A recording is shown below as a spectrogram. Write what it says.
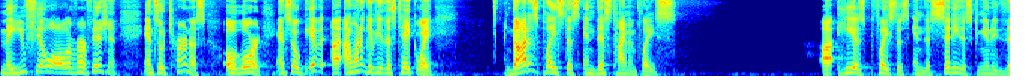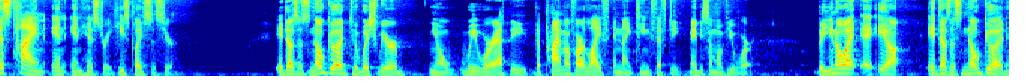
may you fill all of our vision. And so turn us, oh Lord. And so give, I, I want to give you this takeaway. God has placed us in this time and place. Uh, he has placed us in this city, this community, this time in, in history. He's placed us here. It does us no good to wish we were, you know, we were at the, the prime of our life in 1950. Maybe some of you were. But you know what? It, you know, it does us no good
